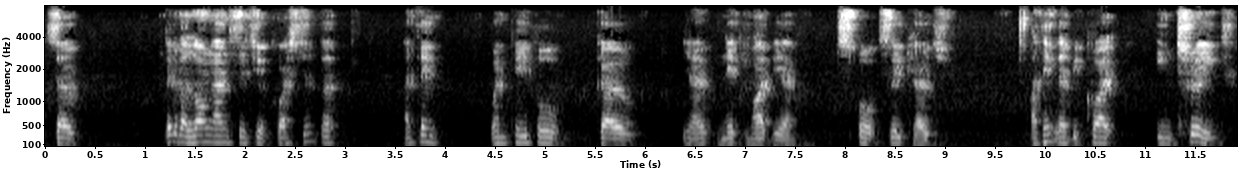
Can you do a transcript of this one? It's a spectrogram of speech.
So, a bit of a long answer to your question, but I think when people go, you know, Nick might be a sports sleep coach, I think they'd be quite intrigued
